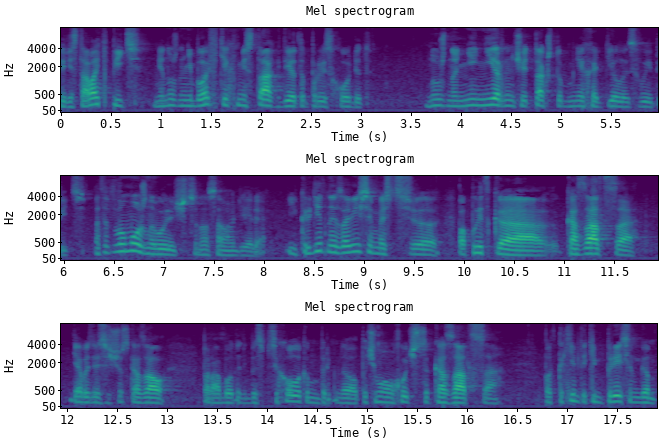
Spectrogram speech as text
переставать пить. Мне нужно не бывать в тех местах, где это происходит. Нужно не нервничать так, чтобы мне хотелось выпить. От этого можно вылечиться на самом деле. И кредитная зависимость, э, попытка казаться, я бы здесь еще сказал, поработать без психолога, порекомендовал, почему вам хочется казаться, под каким таким прессингом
